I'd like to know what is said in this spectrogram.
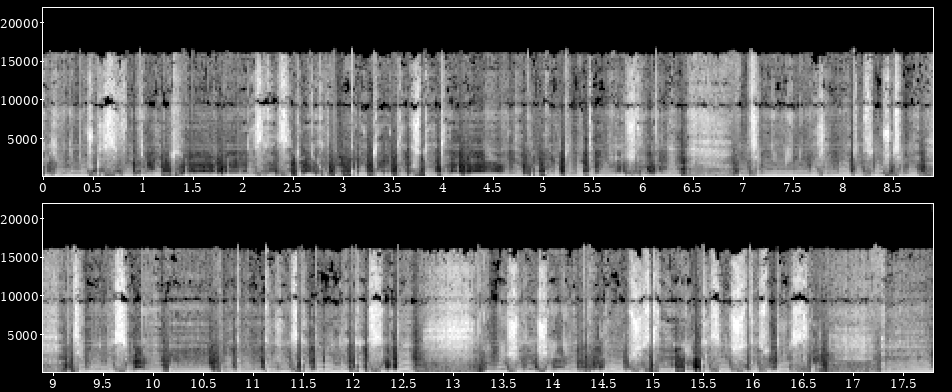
Я немножко сегодня вот, у нас нет сотрудников прокуратуры, так что это не вина прокуратуры, это моя личная вина. Но тем не менее, уважаемые радиослушатели, тема у нас сегодня э, программы «Гражданская оборона», как всегда, имеющая значение для общества и касающаяся государства. Э,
